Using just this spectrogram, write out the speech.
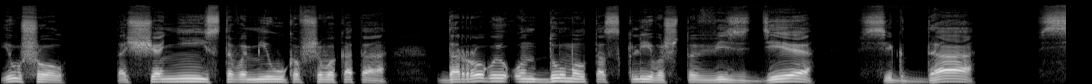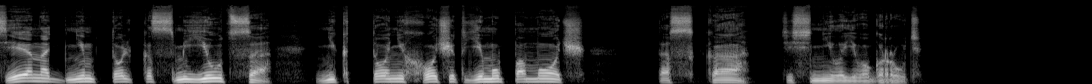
и ушел, таща неистово мяукавшего кота. Дорогою он думал тоскливо, что везде, всегда, все над ним только смеются, никто не хочет ему помочь. Тоска теснила его грудь.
